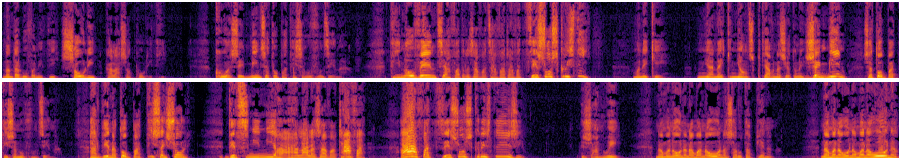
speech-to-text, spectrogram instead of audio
nandalovan'ity Saoly ka lasa Paoly ity. Koa izay mihitsy atao batisa no vonjena. Tianao ve ny tsy hahafantatra zava-tsafatra afa-tsy Jesosy Kristy? Maneke ny hanaiky ny antsom-pitiavana izay ataony hoe izay mino sy atao batisa no vonjena. Ary dia natao batisa i Saoly, dia tsy ninia hahalala zavatra hafa afa-tsy Jesosy Kristy izy. Izany hoe, na manahoana na manahoana sarotam-piainana, na manahoana manahoana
